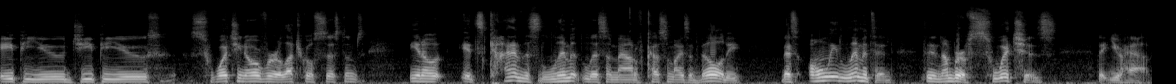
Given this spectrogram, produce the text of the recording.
APU, GPU, switching over electrical systems. You know, it's kind of this limitless amount of customizability that's only limited to the number of switches that you have,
